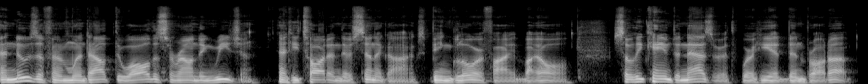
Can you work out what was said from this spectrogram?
and news of him went out through all the surrounding region, and he taught in their synagogues, being glorified by all. So he came to Nazareth, where he had been brought up.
